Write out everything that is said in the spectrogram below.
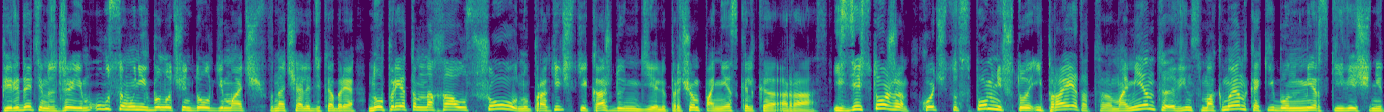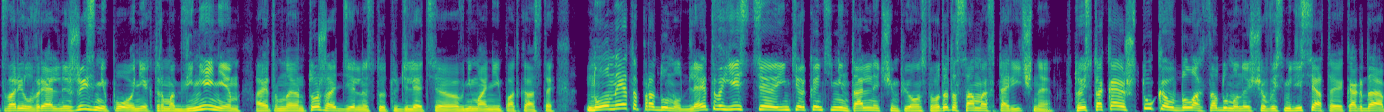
Перед этим с Джеем Усом у них был очень долгий матч в начале декабря. Но при этом на house-шоу, ну, практически каждую неделю, причем по несколько раз. И здесь тоже хочется вспомнить, что и про этот момент Винс Макмен, какие бы он мерзкие вещи не творил в реальной жизни по некоторым обвинениям, а этому, наверное, тоже отдельно стоит уделять э, внимание и подкасты, но он это продумал. Для этого есть э, интерконтинентальное чемпионство, вот это самое вторичное. То есть такая штука была задумана еще в 80-е, когда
